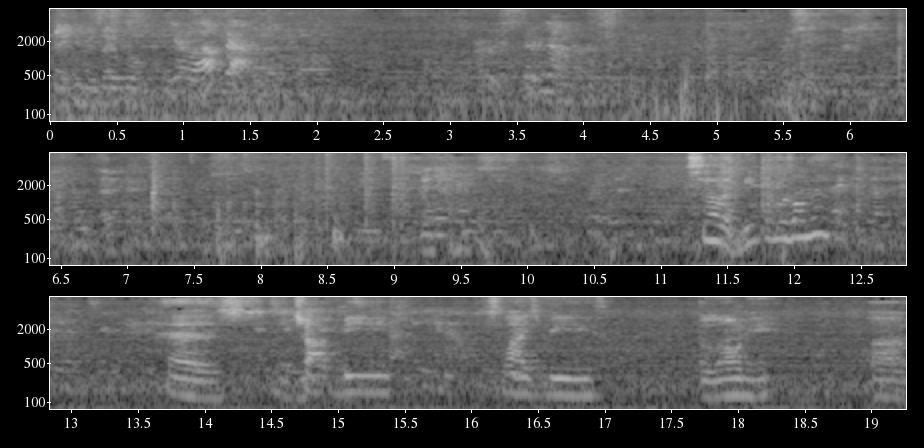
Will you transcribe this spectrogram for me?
Thank you, Miss April. You're welcome. See all that beef that was on there? Has chopped beef, sliced beef, bologna, uh,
